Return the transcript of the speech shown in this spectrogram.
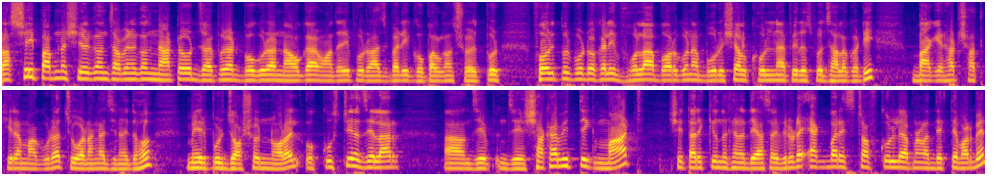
রাজশাহী, পাবনা শিরগঞ্জ চাঁপাইনগঞ্জ নাটোর, জয়পুরহাট, বগুড়া, নওগাঁ, মাদারীপুর, রাজবাড়ী, গোপালগঞ্জ, শরীদপুর, ফরিদপুর, পটুয়াখালী, ভোলা, বরগুনা, বরিশাল, খুলনা, পিরোজপুর, ঝালকাঠি, বাগেরহাট, সাতক্ষীরা, মাগুরা, চুয়াডাঙ্গা, ঝিনাইদহ, মেহেরপুর, যশোর, নড়াইল ও কুষ্টিয়া জেলার যে যে শাখাভিত্তিক মাঠ, সেই তারিখ কিন্তু এখানে দেওয়া আছে। ভিডিওটা একবার স্টপ করলে আপনারা দেখতে পারবেন।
